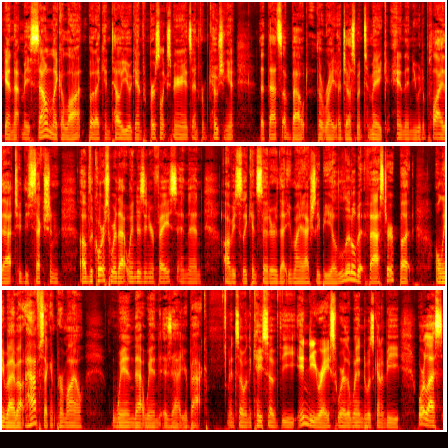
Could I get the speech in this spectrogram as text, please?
Again, that may sound like a lot, but I can tell you again from personal experience and from coaching it that that's about the right adjustment to make. And then you would apply that to the section of the course where that wind is in your face. And then obviously consider that you might actually be a little bit faster, but only by about half a second per mile when that wind is at your back. And so, in the case of the Indy race, where the wind was going to be more or less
